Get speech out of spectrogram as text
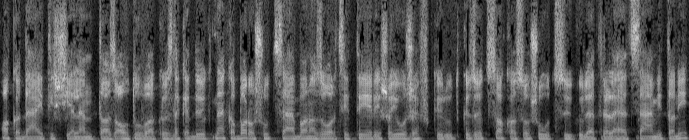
akadályt is jelent az autóval közlekedőknek. A Baros utcában az Orci tér és a József körút között szakaszos útszűkületre lehet számítani,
